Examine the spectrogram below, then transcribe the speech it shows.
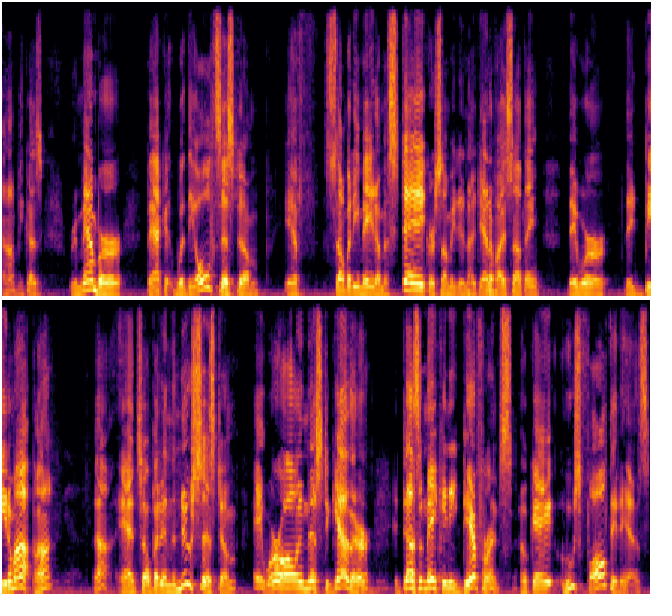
huh? Because remember, back at, with the old system, if somebody made a mistake or somebody didn't identify something, they were they'd beat them up, huh? Yeah. And so, but in the new system, hey, we're all in this together. It doesn't make any difference, okay, whose fault it is.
